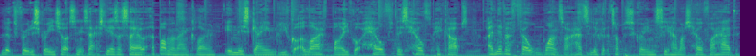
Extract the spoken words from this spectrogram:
Looked through the screenshots, and it's actually, as I say, a, a Bomberman clone. In this game, you've got a life bar, you've got health. There's health pickups. I never felt once I had to look at the top of the screen and see how much health I had.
